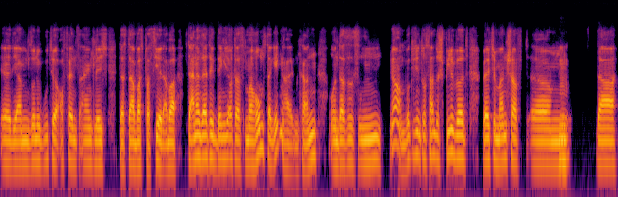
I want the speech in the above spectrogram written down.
äh, die haben so eine gute Offense eigentlich, dass da was passiert. Aber auf der anderen Seite denke ich auch, dass Mahomes dagegenhalten kann und dass es ein ja, wirklich interessantes Spiel wird, welche Mannschaft ähm, hm. da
